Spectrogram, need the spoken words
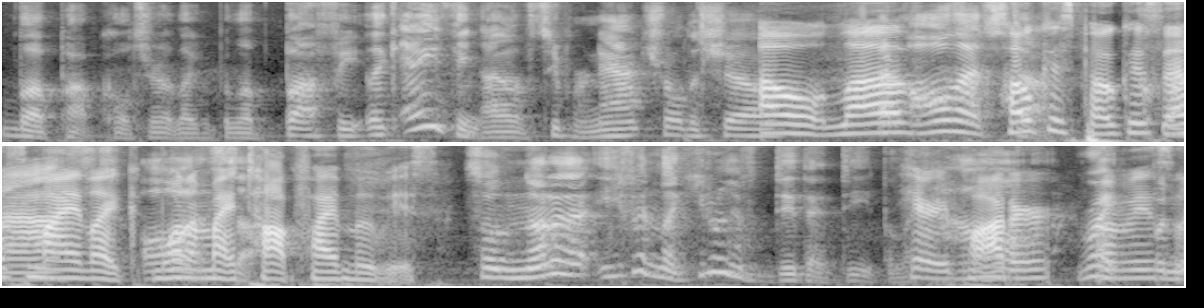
love pop culture. Like we love Buffy, like anything. I love Supernatural, the show. Oh, love all that stuff. Hocus Pocus. that's my like one of my stuff. top five movies. So none of that. Even like you don't have to dig that deep. Like Harry how- Potter, right? obviously. But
